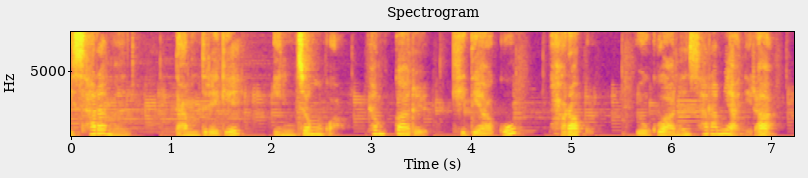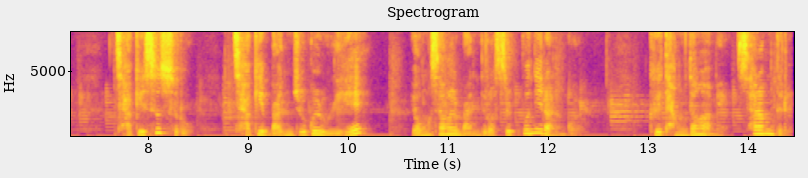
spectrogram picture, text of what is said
이 사람은 남들에게 인정과 평가를 기대하고 바라고 요구하는 사람이 아니라 자기 스스로 자기 만족을 위해 영상을 만들었을 뿐이라는 걸. 그 당당함에 사람들은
